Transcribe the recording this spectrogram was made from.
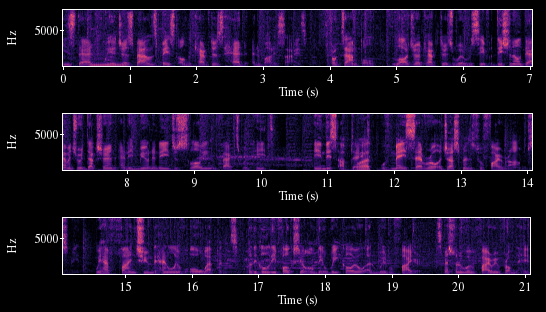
Instead, we adjust balance based on the character's head and body size. For example, larger characters will receive additional damage reduction and immunity to slowing effects when hit. In this update, What? we've made several adjustments to firearms. We have fine-tuned the handling of all weapons, particularly focusing on their recoil and rate of fire, especially when firing from the hip.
